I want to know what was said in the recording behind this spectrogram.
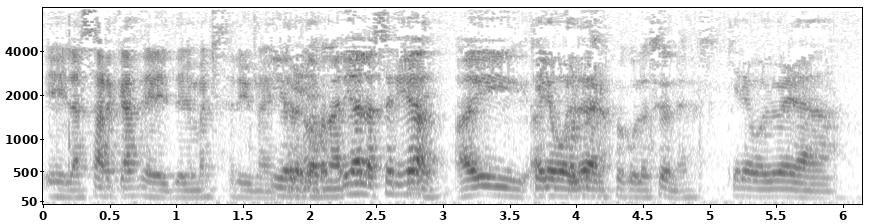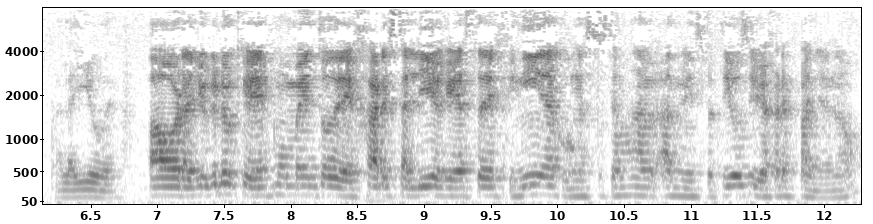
eh, las arcas de- del Manchester United. Y ¿no? retornaría a la Serie A. Hay, hay Quiere fuertes volver. especulaciones. Quiere volver a, a la Juve. Ahora, yo creo que es momento de dejar esta liga que ya está definida con estos temas administrativos y viajar a España, ¿no?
